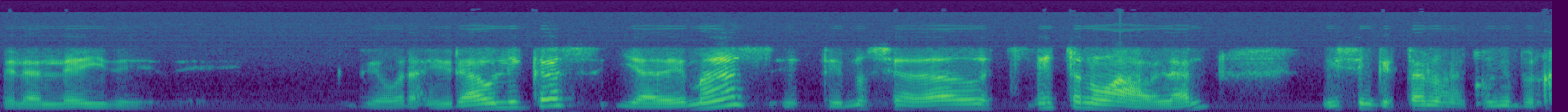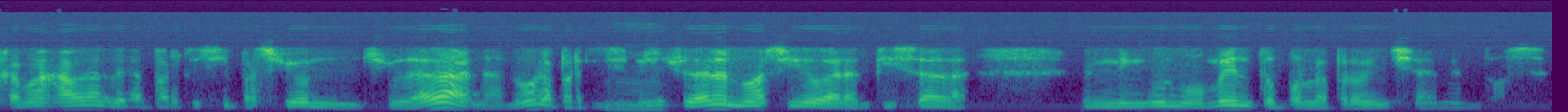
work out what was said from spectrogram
de la ley de, de obras hidráulicas y además este, no se ha dado, esto no hablan, dicen que están los estudios pero jamás hablan de la participación ciudadana, ¿no? La participación mm. ciudadana no ha sido garantizada en ningún momento por la provincia de Mendoza.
